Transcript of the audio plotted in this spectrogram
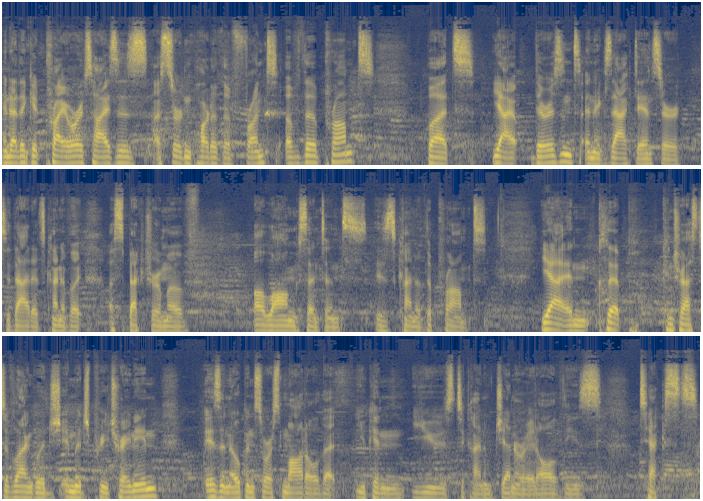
And I think it prioritizes a certain part of the front of the prompt. But yeah, there isn't an exact answer to that. It's kind of like a spectrum of a long sentence is kind of the prompt. Yeah, and clip contrastive language image pre-training is an open source model that you can use to kind of generate all of these text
